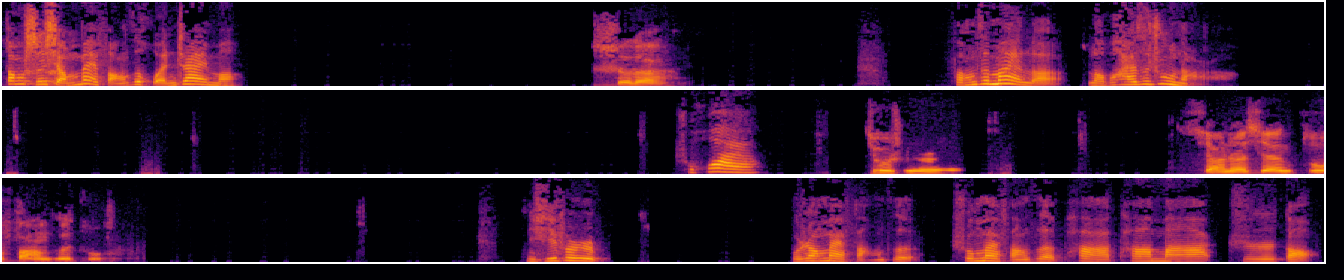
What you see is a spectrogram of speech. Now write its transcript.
当时想卖房子还债吗？是的。房子卖了，老婆孩子住哪儿啊？说话呀！就是想着先租房子住。你媳妇儿不让卖房子，说卖房子怕他妈知道。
